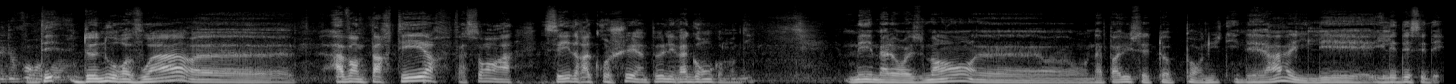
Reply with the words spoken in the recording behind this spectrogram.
de, de nous revoir euh, avant de partir, façon à essayer de raccrocher un peu les wagons, comme on dit. Mais malheureusement, euh, on n'a pas eu cette opportunité-là. Il est, il est décédé.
